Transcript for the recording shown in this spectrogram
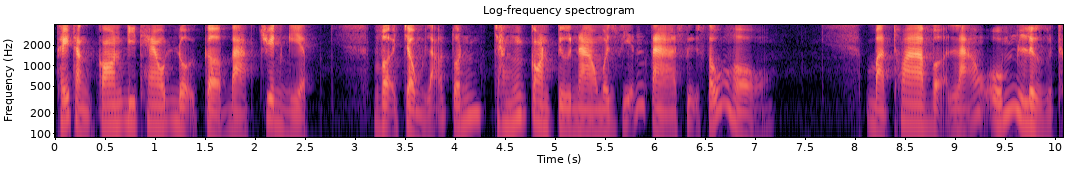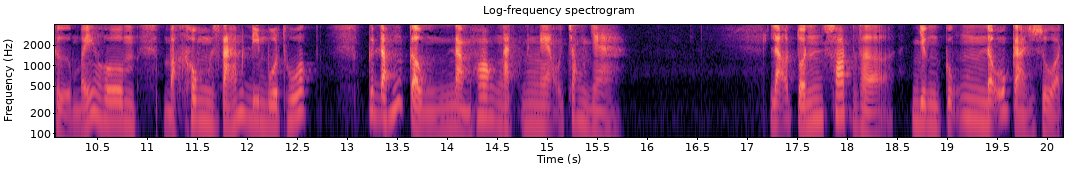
Thấy thằng con đi theo đội cờ bạc chuyên nghiệp, vợ chồng lão Tuấn chẳng còn từ nào mà diễn tả sự xấu hổ. Bà Thoa vợ lão ốm lử thử mấy hôm mà không dám đi mua thuốc, cứ đóng cổng nằm ho ngặt nghẹo trong nhà. Lão Tuấn xót vợ nhưng cũng nẫu cả ruột,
